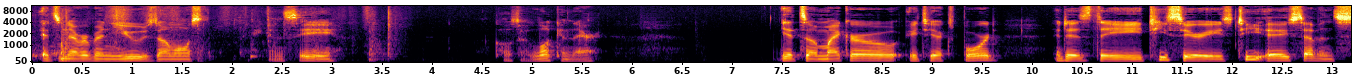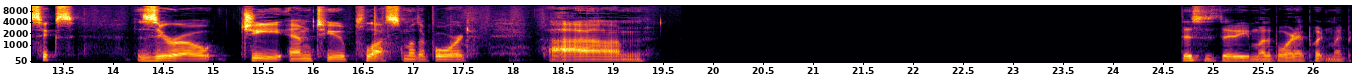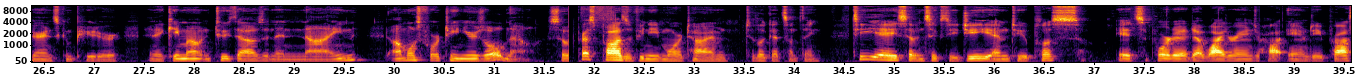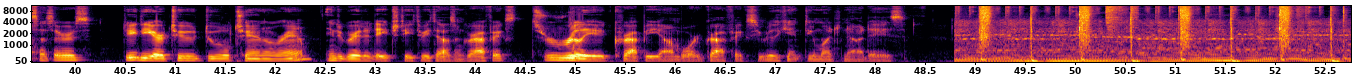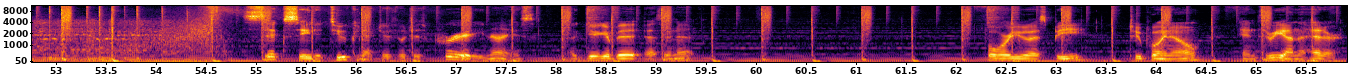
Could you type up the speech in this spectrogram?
it's never been used almost. You can see closer look in there. It's a micro ATX board. It is the T Series TA760G M2 Plus motherboard. Um, This is the motherboard I put in my parents' computer, and it came out in 2009. Almost 14 years old now. So press pause if you need more time to look at something. TA760G M2 Plus. It supported a wide range of hot AMD processors, DDR2 dual channel RAM, integrated HD 3000 graphics. It's really crappy onboard graphics. You really can't do much nowadays. Six SATA 2 connectors, which is pretty nice. A gigabit Ethernet, four USB 2.0, and three on the header.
